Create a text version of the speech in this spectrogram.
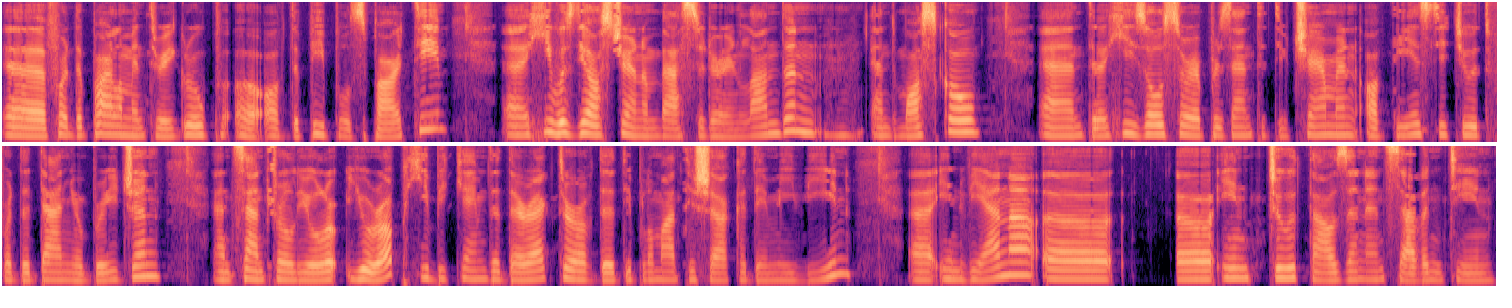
uh, for the parliamentary group uh, of the People's Party. Uh, he was the Austrian ambassador in London and Moscow, and uh, he's also representative chairman of the Institute for the Danube region and Central Euro Europe. He became the director of the Diplomatische Akademie Wien in Vienna uh, in 2017.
